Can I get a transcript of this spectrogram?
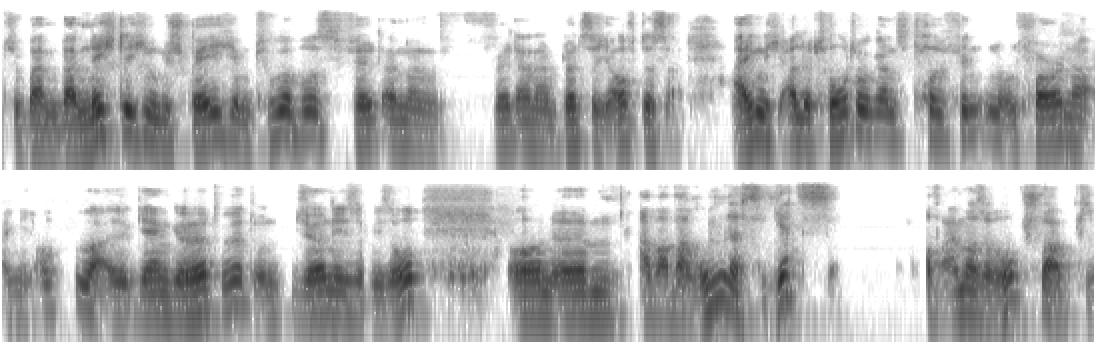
so beim, beim nächtlichen Gespräch im Tourbus fällt einem, fällt einem plötzlich auf, dass eigentlich alle Toto ganz toll finden und Foreigner eigentlich auch überall gern gehört wird und Journey sowieso. Und, ähm, aber warum das jetzt auf einmal so hochschwappt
